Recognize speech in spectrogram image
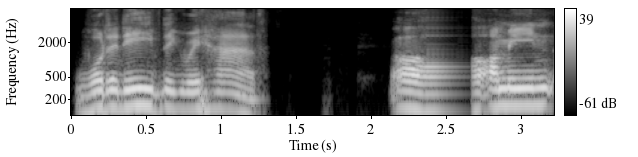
what an evening we had. Oh, I mean,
